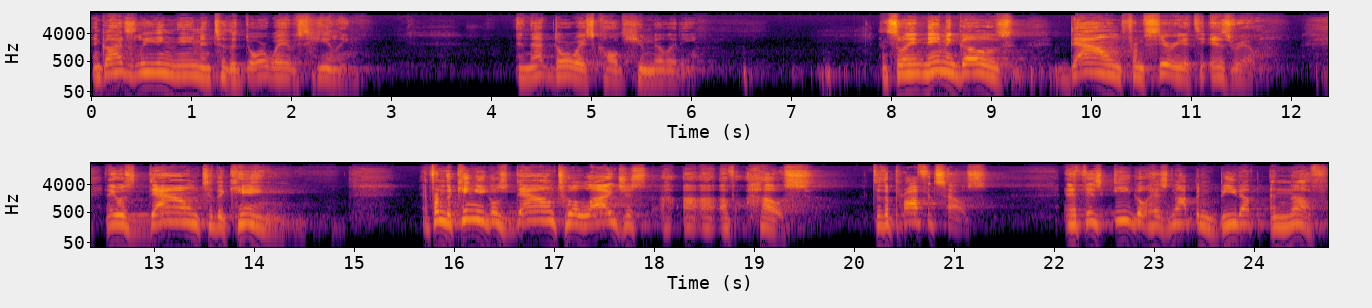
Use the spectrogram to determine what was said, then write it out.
And God's leading Naaman to the doorway of his healing. And that doorway is called humility. And so Naaman goes down from Syria to Israel and he goes down to the king. And from the king, he goes down to Elijah's uh, uh, house, to the prophet's house. And if his ego has not been beat up enough,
